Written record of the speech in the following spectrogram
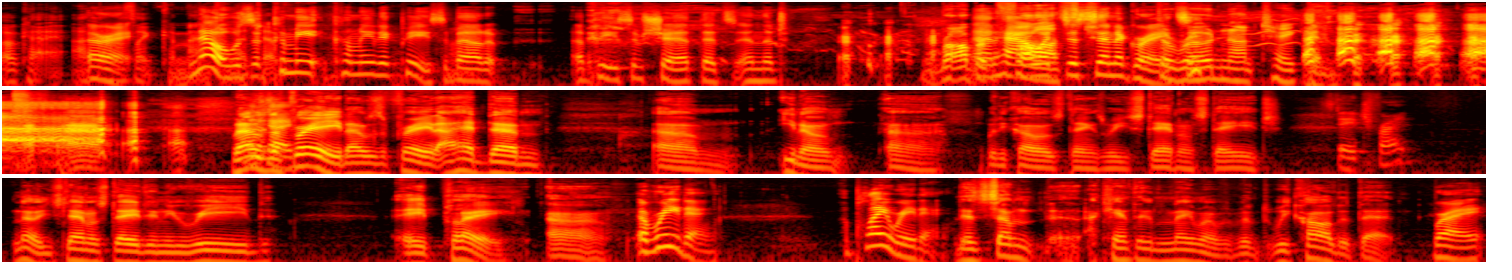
okay. I thought all it was like no, it was a com- comedic piece about a, a piece of shit that's in the. T- Robert and how it disintegrates. The road not taken. But I was Okay. afraid. I was afraid. I had done, um, you know, uh, what do you call those things where you stand on stage? Stage fright. No, you stand on stage and you read a play. Uh, a reading, a play reading. there's some, I can't think of the name of it, but we called it that. Right.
